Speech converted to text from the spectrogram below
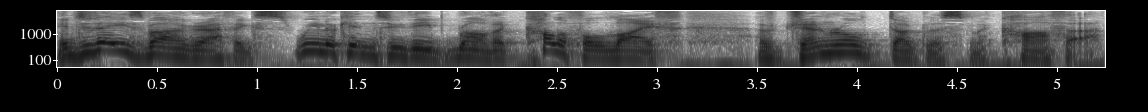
In today's biographics, we look into the rather colourful life of General Douglas MacArthur.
